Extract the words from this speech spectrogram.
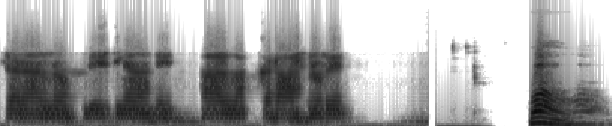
saranno destinate alla catastrofe. Wow,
